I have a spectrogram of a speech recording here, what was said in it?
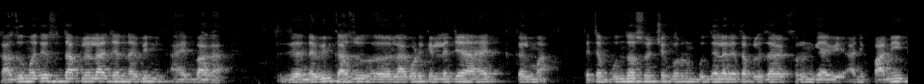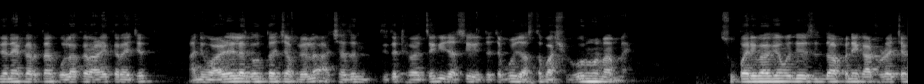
काजूमध्ये सुद्धा आपल्याला ज्या नवीन आहेत बागा ज्या नवीन काजू लागवड केलेल्या ज्या आहेत कलमा त्याच्या बुंदा स्वच्छ करून बुंद्यालगत आपल्या जागा खरून घ्यावी आणि पाणी देण्याकरता गोलाकार आळे करायचे आणि वाळलेल्या गवताचे आपल्याला आच्छादन तिथे ठेवायचं की जास्त त्याच्यामुळे जास्त बाष्पीभवन होणार नाही. सुपारी बागेमध्ये सुद्धा आपण एक आठवड्याच्या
